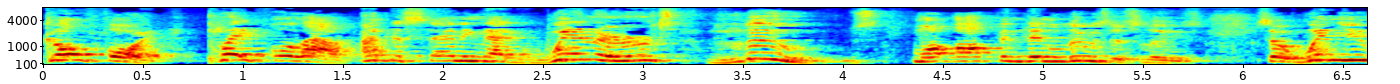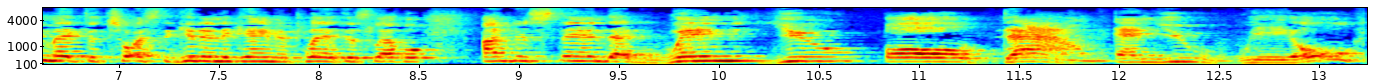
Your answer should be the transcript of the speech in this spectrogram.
Go for it. Play full out. Understanding that winners lose more often than losers lose. So when you make the choice to get in the game and play at this level, understand that when you fall down, and you will,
